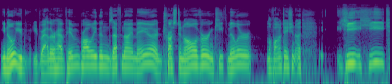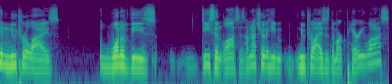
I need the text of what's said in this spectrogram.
you know you'd you'd rather have him probably than Zephaniah Maea and Trustin Oliver and Keith Miller, La'Vontae. Uh, he he can neutralize one of these decent losses. I'm not sure that he neutralizes the Mark Perry loss.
